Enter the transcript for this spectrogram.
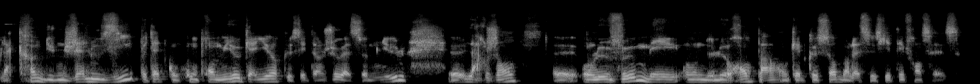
la crainte d'une jalousie. Peut-être qu'on comprend mieux qu'ailleurs que c'est un jeu à somme nulle. Euh, l'argent, euh, on le veut, mais on ne le rend pas en quelque sorte dans la société française.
